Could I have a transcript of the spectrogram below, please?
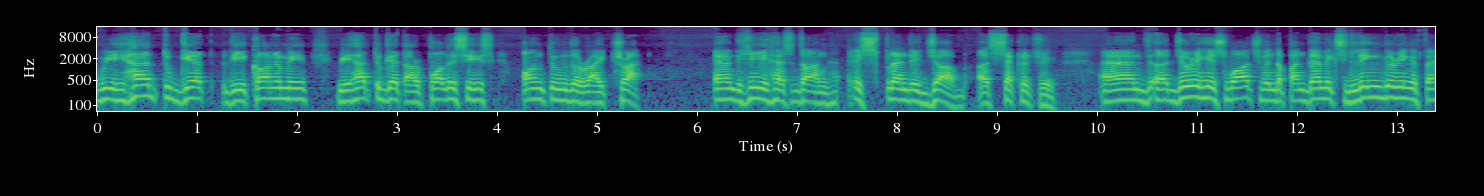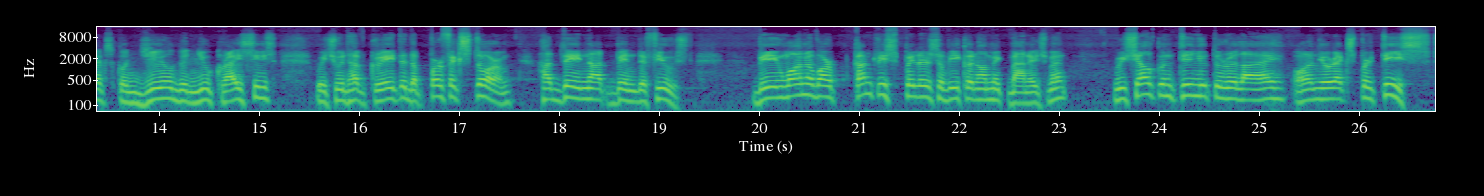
we had to get the economy, we had to get our policies onto the right track. And he has done a splendid job as secretary. And uh, during his watch, when the pandemic's lingering effects congealed with new crises, which would have created a perfect storm had they not been diffused. Being one of our country's pillars of economic management, we shall continue to rely on your expertise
